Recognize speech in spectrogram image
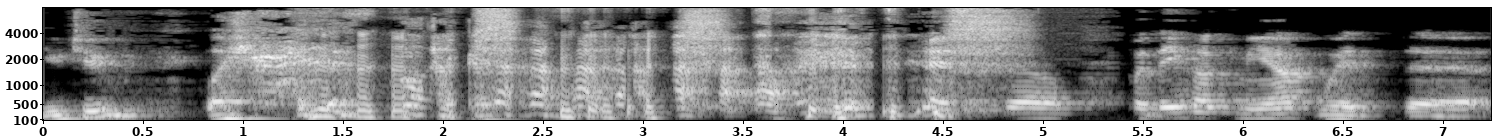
"YouTube?" Like, so, but they hooked me up with the,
